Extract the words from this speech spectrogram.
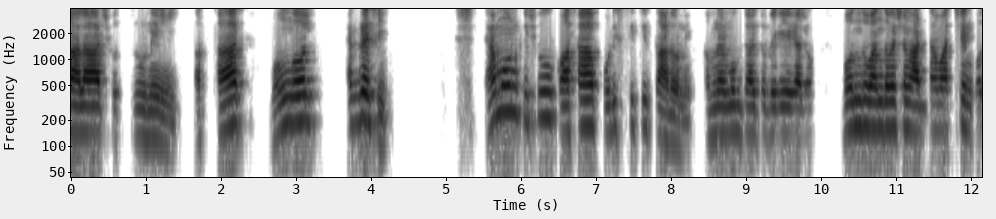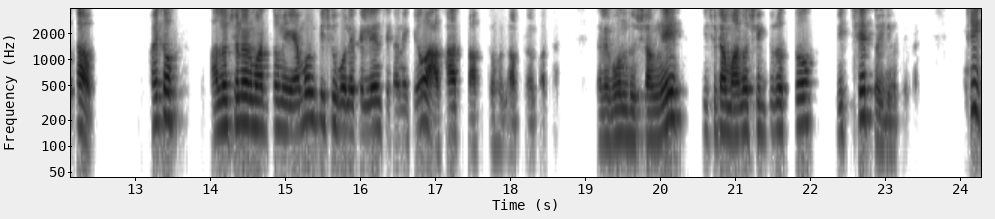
কালার শত্রু নেই। অর্থাৎ মঙ্গল অ্যাগ্রেসিভ এমন কিছু কথা পরিস্থিতির কারণে আপনার মুখ হয়তো বেরিয়ে গেল। বন্ধু বান্ধবের সঙ্গে আড্ডা মারছেন কোথাও। হয়তো আলোচনার মাধ্যমে এমন কিছু বলে ফেললেন সেখানে কেউ আঘাত প্রাপ্ত হলো আপনার কথা তাহলে বন্ধুর সঙ্গে কিছুটা মানসিক দূরত্ব বিচ্ছেদ তৈরি হতে পারে। ঠিক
